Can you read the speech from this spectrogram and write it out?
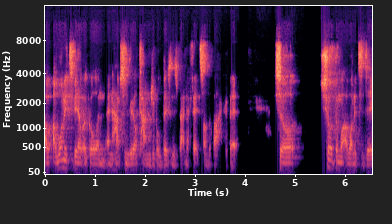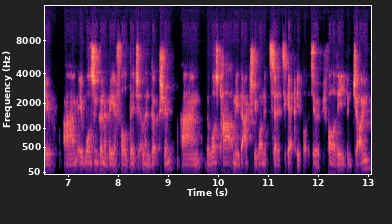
I, I wanted to be able to go and, and have some real tangible business benefits on the back of it. So showed them what I wanted to do. Um, it wasn't going to be a full digital induction. Um, there was part of me that actually wanted to, to get people to do it before they even joined.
